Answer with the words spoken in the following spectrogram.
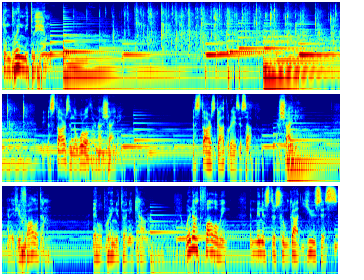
can bring me to Him. The stars in the world are not shining. The stars God raises up are shining. And if you follow them, they will bring you to an encounter. We're not following the ministers whom God uses.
